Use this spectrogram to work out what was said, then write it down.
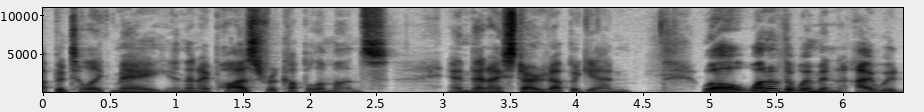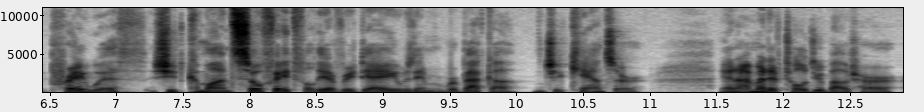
up until like May, and then I paused for a couple of months, and then I started up again. Well, one of the women I would pray with, she'd come on so faithfully every day. was named Rebecca, and she had cancer. And I might have told you about her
